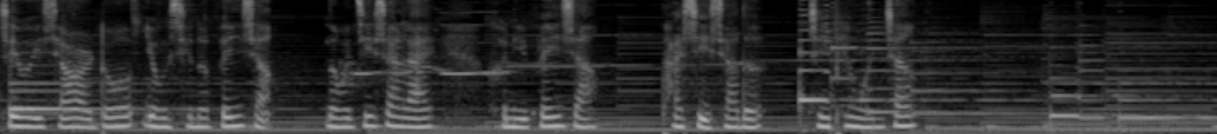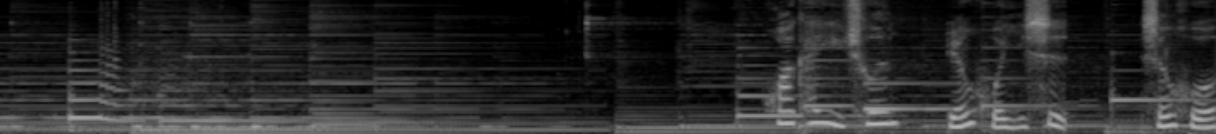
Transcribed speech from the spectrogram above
这位小耳朵用心的分享。那么接下来和你分享他写下的这篇文章。花开一春，人活一世，生活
